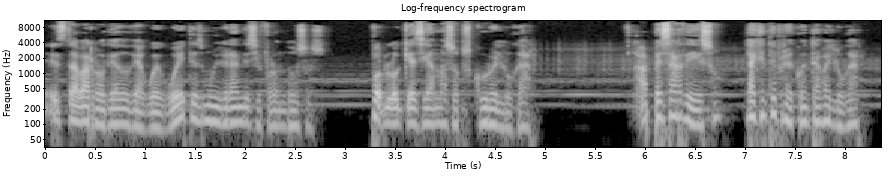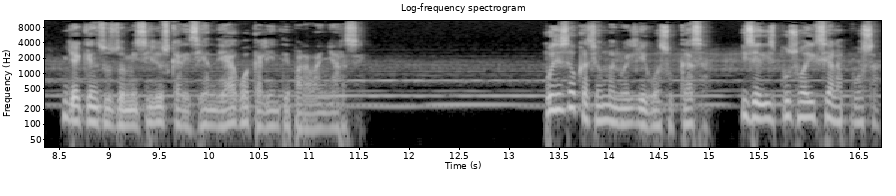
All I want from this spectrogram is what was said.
Estaba rodeado de ahuehuetes muy grandes y frondosos, por lo que hacía más oscuro el lugar. A pesar de eso, la gente frecuentaba el lugar ya que en sus domicilios carecían de agua caliente para bañarse. Pues esa ocasión Manuel llegó a su casa y se dispuso a irse a la poza.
